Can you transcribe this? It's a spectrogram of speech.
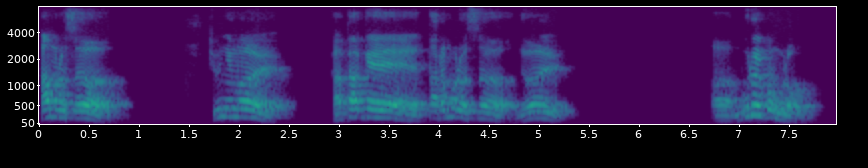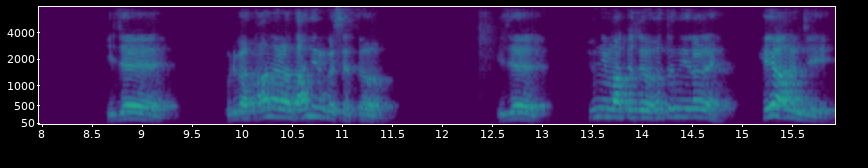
함으로써 주님을 가깝게 따름으로써 늘 어, 물을 봄으로 이제 우리가 따라 다니는 것에서 이제 주님 앞에서 어떤 일을 해야 하는지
